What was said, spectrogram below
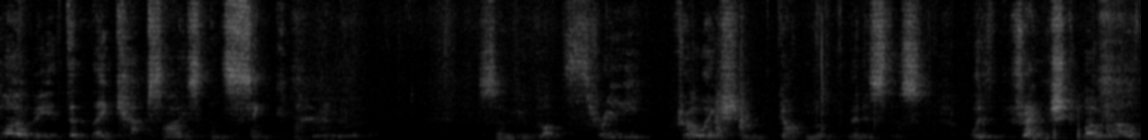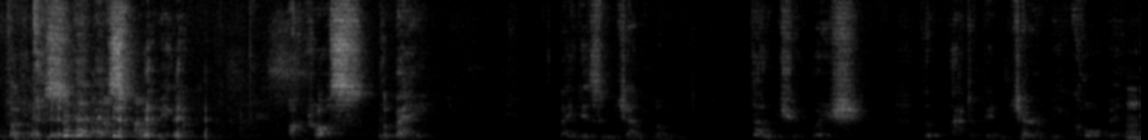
blow me, didn't they capsize and sink? So you've got three Croatian government ministers with drenched mobile phones swimming across the bay. Ladies and gentlemen, don't you wish that that had been Jeremy Corbyn hmm?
